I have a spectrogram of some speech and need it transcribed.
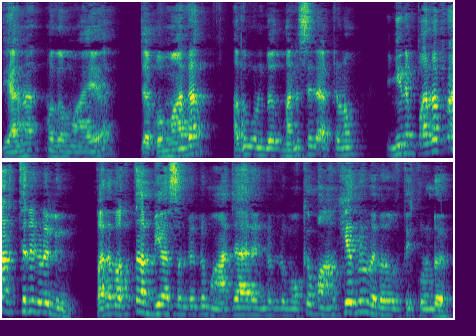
ധ്യാനാത്മകമായ ജപമാല അതുകൊണ്ട് മനസ്സിലാക്കണം. ഇങ്ങനെ പല പ്രാർത്ഥനകളിലും പല ഭക്താഭ്യാസങ്ങളിലും ആചാരങ്ങളിലും ഒക്കെ ബാഹ്യത നിലനിർത്തിക്കൊണ്ട്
